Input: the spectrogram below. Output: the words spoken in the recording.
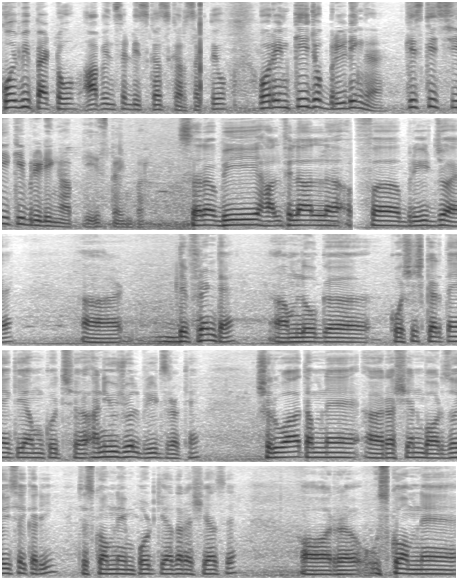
कोई भी पेट हो आप इनसे डिस्कस कर सकते हो। और इनकी जो ब्रीडिंग है किस किस चीज़ की ब्रीडिंग आपकी इस टाइम पर? सर, अभी हाल फ़िलहाल ब्रीड जो है डिफरेंट है। हम लोग कोशिश करते हैं कि हम कुछ अनयूजुअल ब्रीड्स रखें। शुरुआत हमने रशियन बॉर्जोई से करी, जिसको हमने इंपोर्ट किया था रशिया से। और उसको हमने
